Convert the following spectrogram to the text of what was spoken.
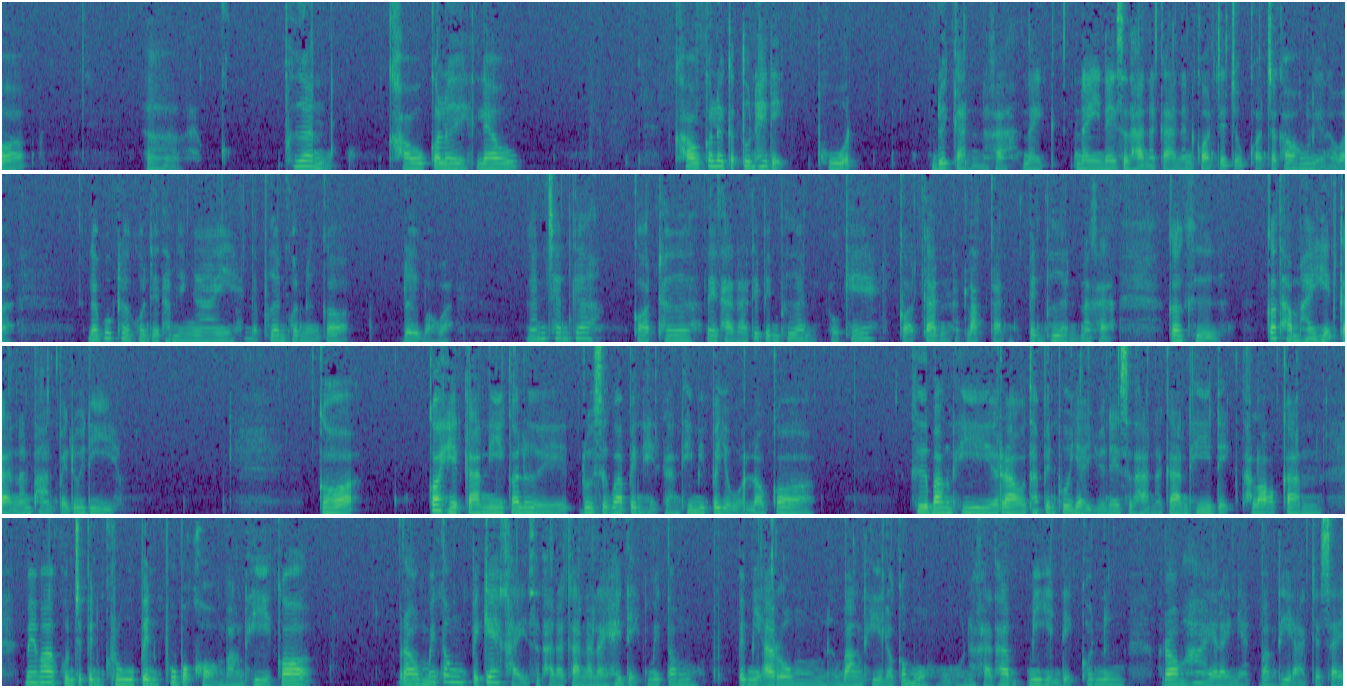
เพื่อนเขาก็เลยแล้วเขาก็เลยกระตุ้นให้เด็กพูด ด้วยกันนะคะในในในสถานการณ์นั้นก่อนจะจบก่อนจะเข้าห้องเรียนเขาว่า แล้วพวกเธอควรจะทำยังไงแต่เพื่อนคนหนึ่งก็เลยบอกว่า งั้นฉันก็กอดเธอในฐานะที่เป็นเพื่อนโอเค กอดกันรักกันเป็นเพื่อนนะคะ ก็คือก็ทำให้เหตุการณ์นั้นผ่านไปด้วยดี ก็ก็เหตุการณ์นี้ก็เลยรู้สึกว่าเป็นเหตุการณ์ที่มีประโยชน์แล้วก็ คือบางทีเราถ้าเป็นผู้ใหญ่อยู่ในสถานการณ์ที่เด็กทะเลาะกัน ไม่ว่าคุณจะเป็นครูเป็นผู้ปกครองบางทีก็ เราไม่ต้องไปแก้ไขสถานการณ์อะไรให้เด็กไม่ต้องไปมีอารมณ์หรือบางทีเราก็โมโหนะคะ ถ้ามีเห็นเด็กคนนึงร้องไห้อะไรเงี้ยบางทีอาจจะใช้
